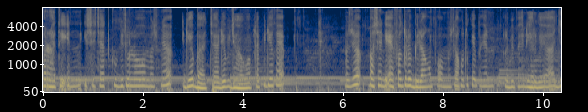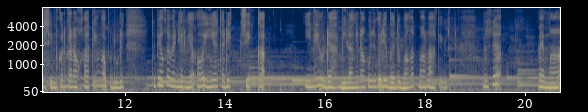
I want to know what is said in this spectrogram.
merhatiin isi chatku gitu loh maksudnya dia baca dia jawab tapi dia kayak maksudnya pas yang di eval tuh lo bilang apa maksudnya aku tuh kayak pengen lebih pengen dihargai aja sih bukan karena aku hati nggak peduli tapi aku kayak pengen dihargai oh iya tadi si kak ini udah bilangin aku juga dia bantu banget malah kayak gitu maksudnya memang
